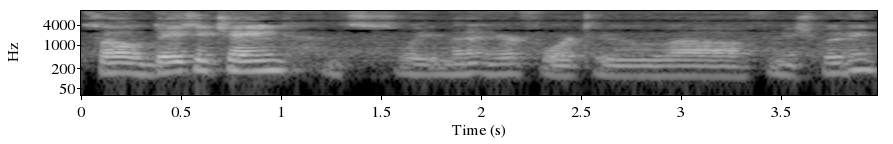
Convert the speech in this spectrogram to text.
So daisy chained, let's wait a minute here for it to uh, finish booting.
